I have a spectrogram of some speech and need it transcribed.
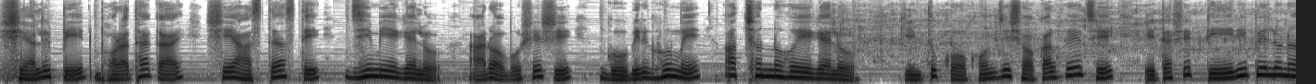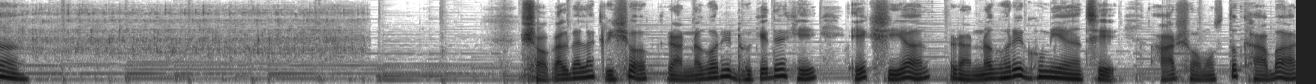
শেয়ালের পেট ভরা থাকায় সে আস্তে আস্তে ঝিমিয়ে গেল আর অবশেষে গভীর ঘুমে আচ্ছন্ন হয়ে গেল। কিন্তু কখন যে সকাল হয়েছে, এটা সে টেরই পেল না। সকালবেলা কৃষক রান্নাঘরে ঢুকে দেখে এক শিয়াল রান্নাঘরে ঘুমিয়ে আছে আর সমস্ত খাবার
